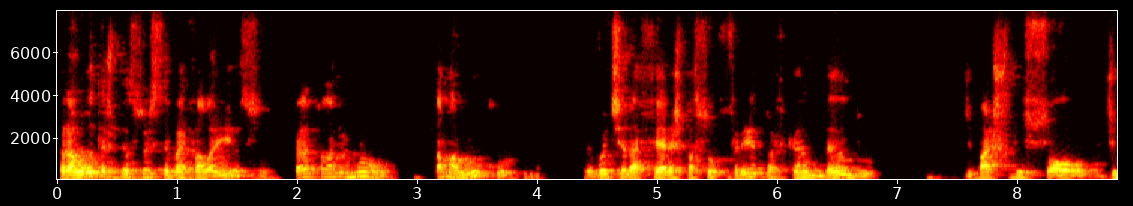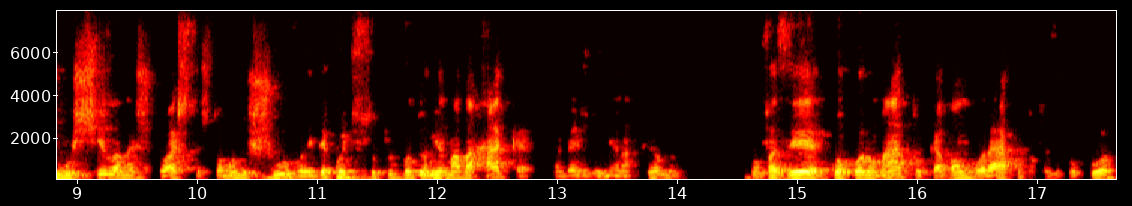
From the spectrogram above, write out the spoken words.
Para outras pessoas você vai falar isso, o cara vai falar, meu irmão, tá maluco? Eu vou tirar férias para sofrer, para ficar andando debaixo do sol, de mochila nas costas, tomando chuva, e depois disso tudo vou dormir numa barraca, ao invés de dormir na cama. Vou fazer cocô no mato, cavar um buraco para fazer cocô.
